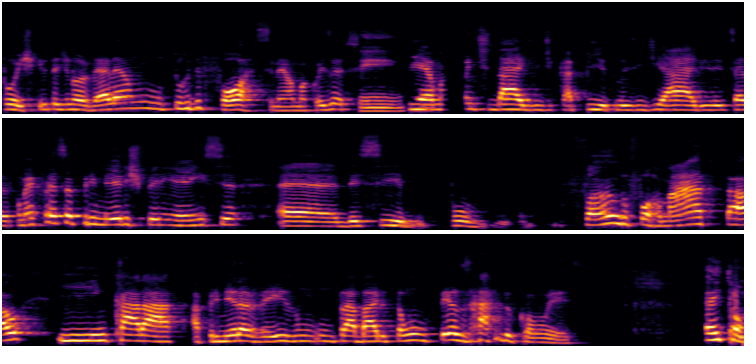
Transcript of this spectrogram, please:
pô, escrita de novela é um tour de force, né? Uma coisa Sim. que é uma quantidade de capítulos e diários, etc. Como é que foi essa primeira experiência é, desse pô, fã do formato e tal e encarar a primeira vez um, um trabalho tão pesado como esse? É, então,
